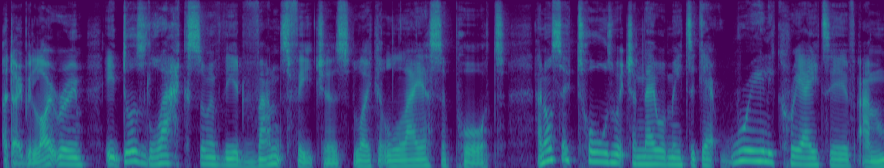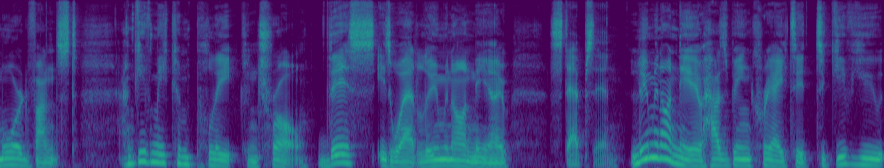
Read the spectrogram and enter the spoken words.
Adobe Lightroom, it does lack some of the advanced features like layer support and also tools which enable me to get really creative and more advanced and give me complete control. This is where Luminar Neo steps in. Luminar Neo has been created to give you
